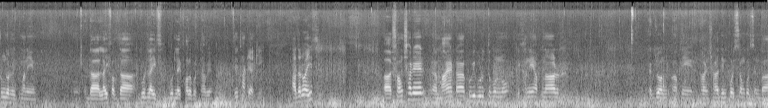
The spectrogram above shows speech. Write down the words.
সুন্দর হই- মানে the life of the good life good life follow করতে হবে। যদি থাকে আর কি। আদারওয়াইজ সংসারের মায়াটা খুবই গুরুত্বপূর্ণ। এখানে আপনার একজন, আপনি ধরেন সারাদিন পরিশ্রম করছেন বা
